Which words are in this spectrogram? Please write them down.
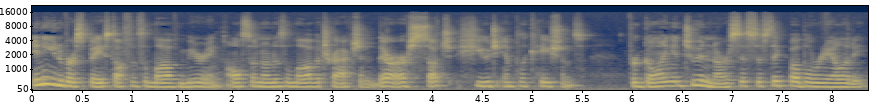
In a universe based off of the law of mirroring, also known as the law of attraction, there are such huge implications for going into a narcissistic bubble reality.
